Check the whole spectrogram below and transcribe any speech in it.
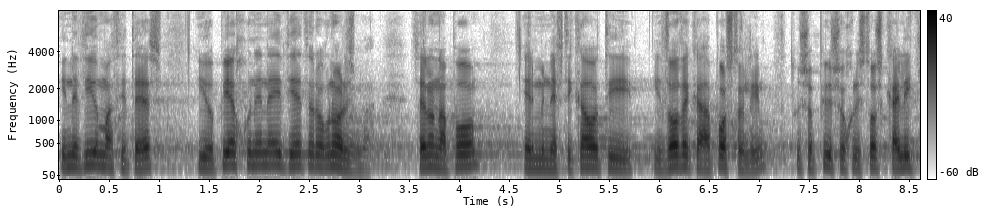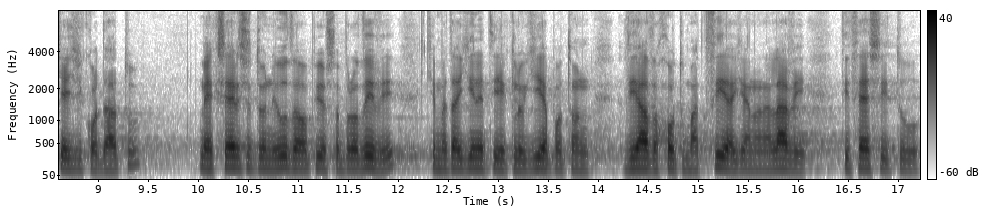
είναι δύο μαθητές οι οποίοι έχουν ένα ιδιαίτερο γνώρισμα. Θέλω να πω ερμηνευτικά ότι οι 12 Απόστολοι, τους οποίους ο Χριστός καλεί και έχει κοντά του, με εξαίρεση τον Ιούδα, ο οποίος τον προδίδει και μετά γίνεται η εκλογή από τον διάδοχό του Ματθία για να αναλάβει τη θέση του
